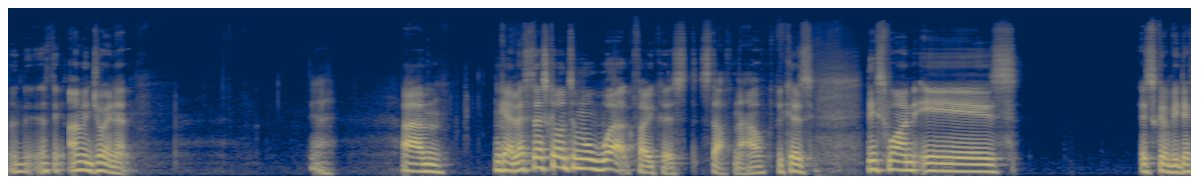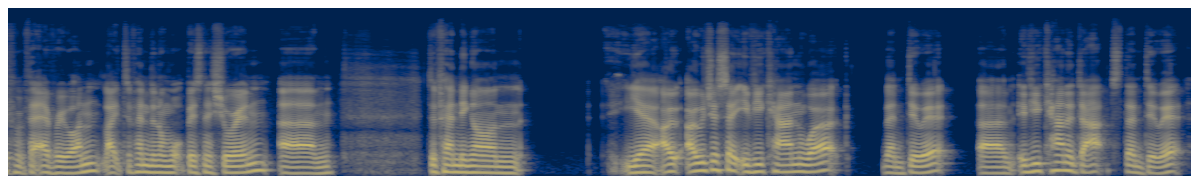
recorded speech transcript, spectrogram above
I think I'm enjoying it. Yeah. Um, okay, let's let's go on to more work focused stuff now because this one is it's going to be different for everyone. Like depending on what business you're in, um, depending on yeah, I, I would just say if you can work, then do it. Um, if you can adapt, then do it.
